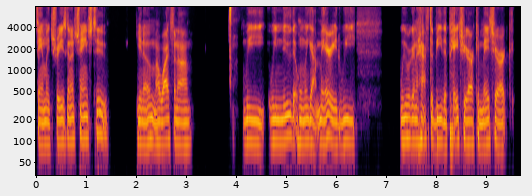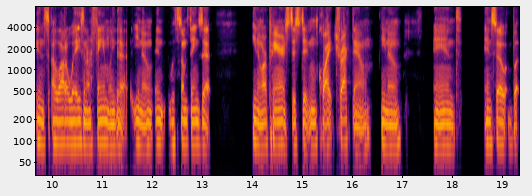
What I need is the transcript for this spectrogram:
family tree is going to change too. You know, my wife and I, we we knew that when we got married, we we were going to have to be the patriarch and matriarch in a lot of ways in our family. That you know, and with some things that you know our parents just didn't quite track down. You know, and and so but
